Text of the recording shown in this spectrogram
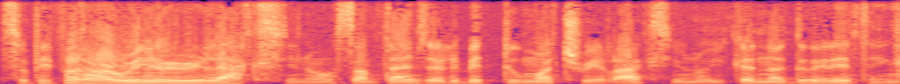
so people are really relaxed, you know. Sometimes a little bit too much relaxed, you know. You cannot do anything,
